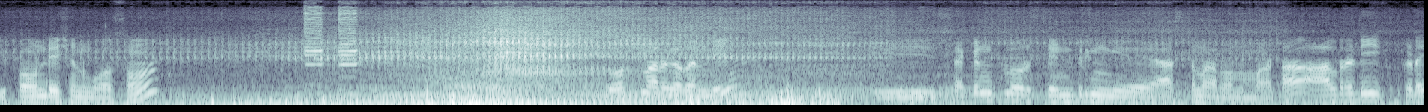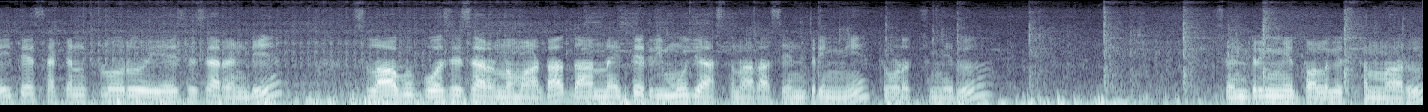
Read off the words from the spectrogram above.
ఈ ఫౌండేషన్ కోసం. చూస్తున్నారు కదండి ఈ సెకండ్ ఫ్లోర్ సెంటరింగ్ వేస్తున్నారు అనమాట ఆల్రెడీ ఇక్కడైతే సెకండ్ ఫ్లోర్ వేసేసారండి స్లాబ్ పోసేసారన్నమాట. దాన్ని అయితే రిమూవ్ చేస్తున్నారు ఆ సెంటరింగ్ని చూడొచ్చు మీరు. సెంటరింగ్ని తొలగిస్తున్నారు.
